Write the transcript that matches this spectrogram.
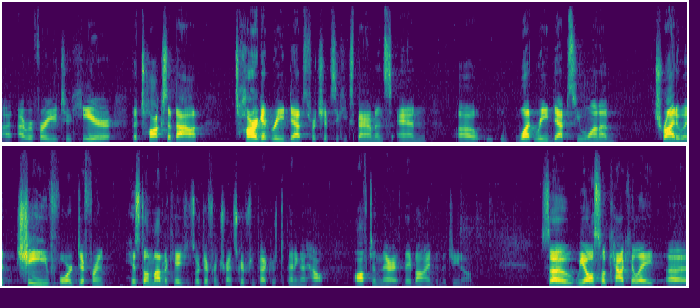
I, I, refer you to here that talks about target read depths for ChIP-seq experiments and uh, what read depths you want to try to achieve for different histone modifications or different transcription factors depending on how often they bind in the genome. So we also calculate uh,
